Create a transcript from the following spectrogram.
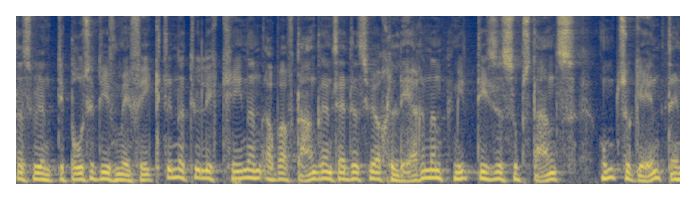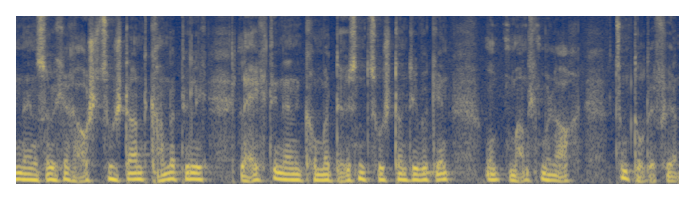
dass wir die positiven Effekte natürlich kennen, aber auf der anderen Seite, dass wir auch lernen, mit dieser Substanz umzugehen. Denn ein solcher Rauschzustand kann natürlich leicht in einen komatösen Zustand übergehen und manchmal auch zum Tode führen.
